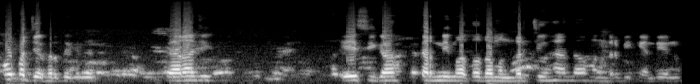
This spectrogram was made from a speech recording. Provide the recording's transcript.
ਉਹ ਭੱਜੇ ਫਿਰਦੇ ਕਿੰਨੇ ਪੈਰਾਂ ਜੀ। ਇਹ ਸੀਗਾ ਕਰਨੀ ਮਾਤਾ ਦਾ ਮੰਦਿਰ, ਚੂਹਿਆਂ ਦਾ ਮੰਦਿਰ ਵੀ ਕਹਿੰਦੇ ਇਹਨੂੰ।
